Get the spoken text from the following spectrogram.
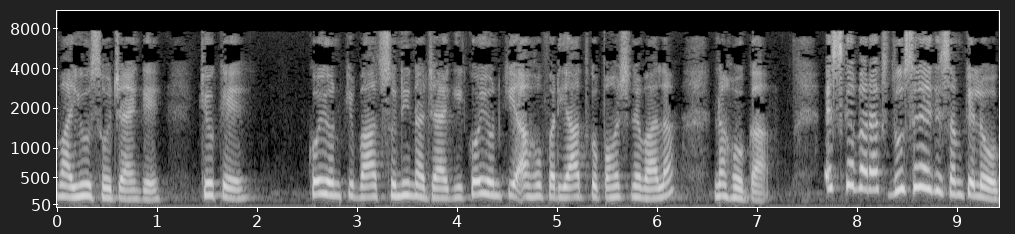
مایوس ہو جائیں گے۔ کیونکہ کوئی ان کی بات سنی نہ جائے گی، کوئی ان کی آہو فریاد کو پہنچنے والا نہ ہوگا۔ اس کے برعکس دوسرے قسم کے لوگ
